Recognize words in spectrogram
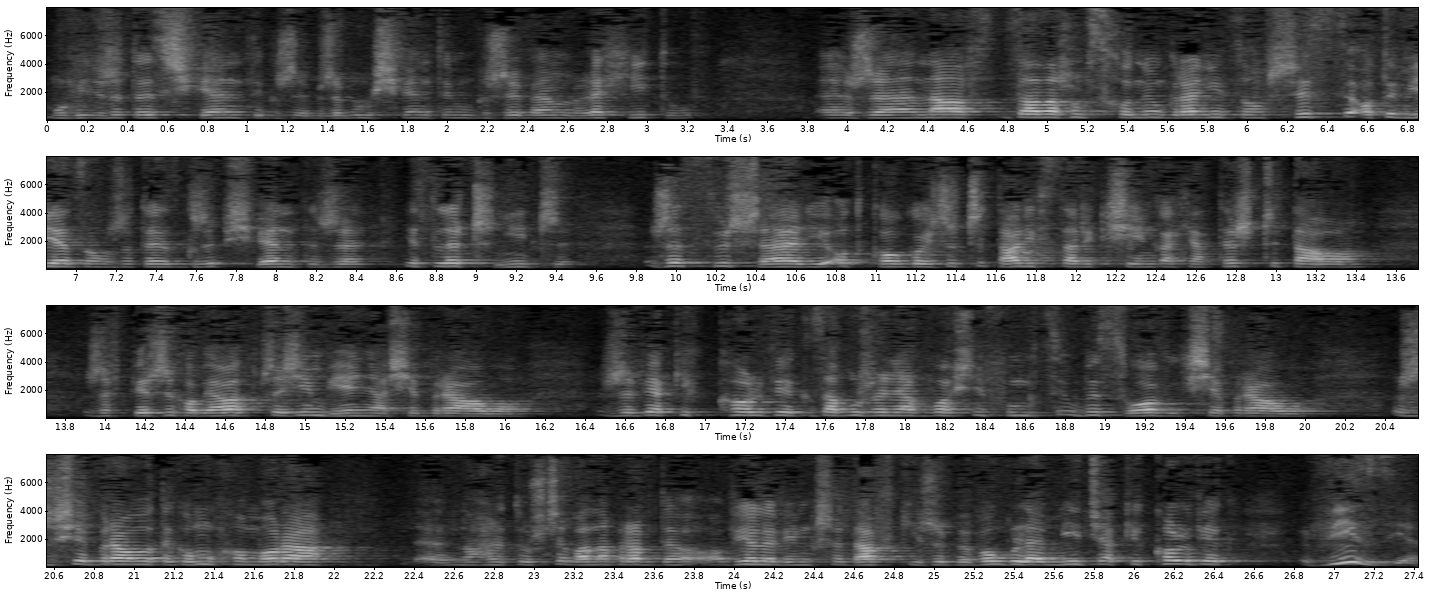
Mówili, że to jest święty grzyb, że był świętym grzybem lechitów, e, że na, za naszą wschodnią granicą wszyscy o tym wiedzą, że to jest grzyb święty, że jest leczniczy, że słyszeli od kogoś, że czytali w starych księgach, ja też czytałam, że w pierwszych objawach przeziębienia się brało, że w jakichkolwiek zaburzeniach właśnie funkcji umysłowych się brało, że się brało tego muchomora, e, no ale to już trzeba naprawdę o wiele większe dawki, żeby w ogóle mieć jakiekolwiek wizje,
